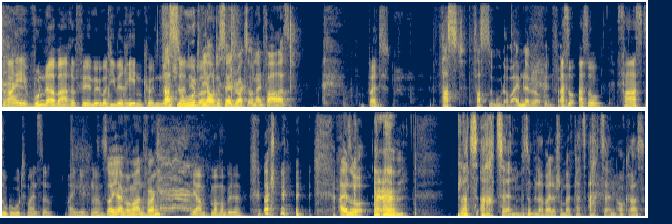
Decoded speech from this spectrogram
drei wunderbare Filme, über die wir reden können. Fast so gut wie How to Sell Drugs Online Fast. Was? Fast, fast so gut, auf einem Level auf jeden Fall. Ach so, ach so, fast so gut meinst du eigentlich, ne? Soll ich einfach mal anfangen? Ja, mach mal bitte. Okay. Also, Platz 18. Wir sind mittlerweile schon bei Platz 18, auch krass.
